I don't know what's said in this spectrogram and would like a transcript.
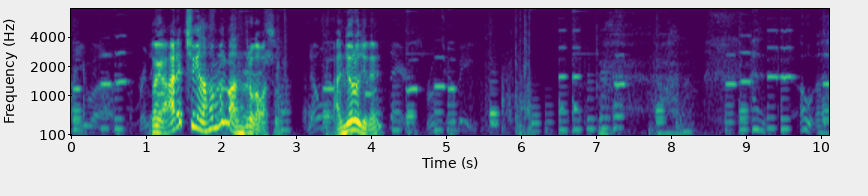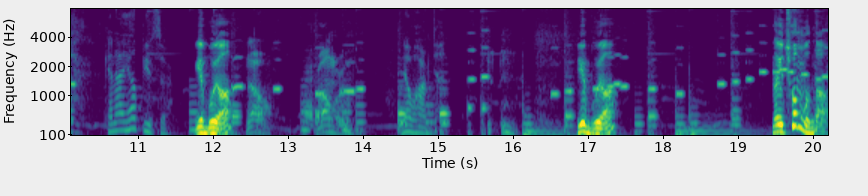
Are you, uh, a friend 여기 of 아래층에는 한 번도 안 들어가 봤어 No, no. 안 열어지네 Upstairs, room 2B. Oh, uh, can I help you, sir? 이게 뭐야? No. Wrong room. No harm done. 이게 뭐야? 나 이거 처음 본다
